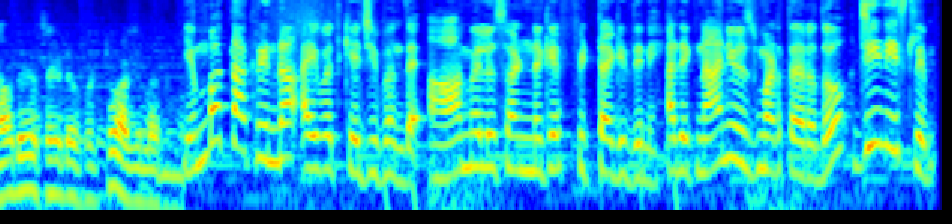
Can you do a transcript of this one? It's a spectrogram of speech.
ಯಾವುದೇ ಸೈಡ್ ಎಫೆಕ್ಟ್ ಆಗಿಲ್ಲ ಎಂಬತ್ತಾಕರಿಂದ ಎಂಬತ್ನಾಲ್ಕರಿಂದ ಐವತ್ ಕೆಜಿ ಬಂದೆ. ಆಮೇಲೂ ಸಣ್ಣಗೆ ಫಿಟ್ ಆಗಿದ್ದೀನಿ. ಅದಕ್ಕೆ ನಾನು ಯೂಸ್ ಮಾಡ್ತಾ ಇರೋದು ಜೀನಿ ಸ್ಲಿಮ್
